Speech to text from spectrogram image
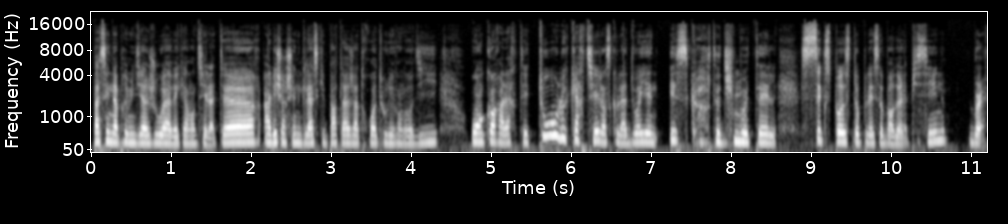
Passer une après-midi à jouer avec un ventilateur, aller chercher une glace qu'ils partagent à trois tous les vendredis, ou encore alerter tout le quartier lorsque la doyenne escorte du motel s'expose topless au bord de la piscine. Bref.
